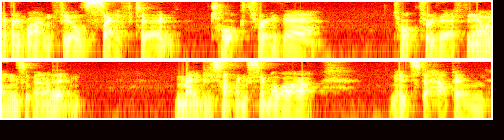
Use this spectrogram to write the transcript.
everyone feels safe to talk through their talk through their feelings about it. Maybe something similar needs to happen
